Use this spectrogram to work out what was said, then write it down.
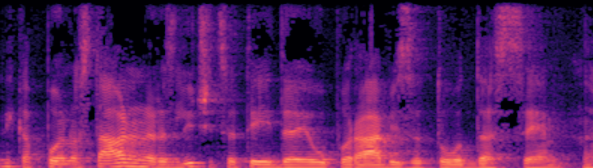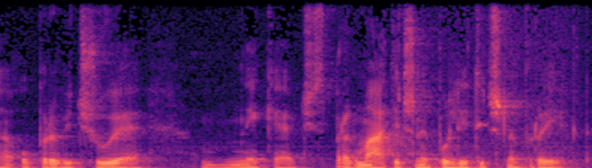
neka poenostavljena različica te ideje uporabi za to, da se upravičuje eh, neke čist pragmatične politične projekte.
